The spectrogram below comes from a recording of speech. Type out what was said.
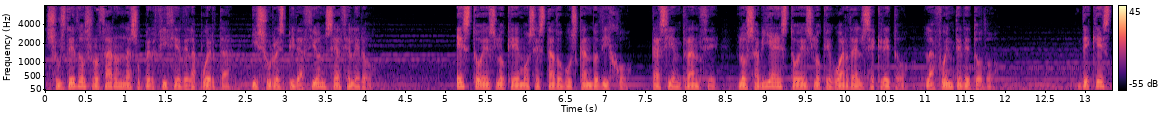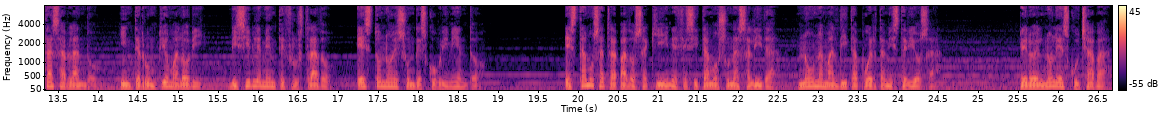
Sus dedos rozaron la superficie de la puerta, y su respiración se aceleró. Esto es lo que hemos estado buscando, dijo, casi en trance, lo sabía esto es lo que guarda el secreto, la fuente de todo. ¿De qué estás hablando? interrumpió Mallory, visiblemente frustrado, esto no es un descubrimiento. Estamos atrapados aquí y necesitamos una salida, no una maldita puerta misteriosa. Pero él no le escuchaba,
